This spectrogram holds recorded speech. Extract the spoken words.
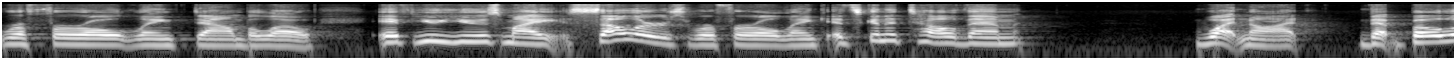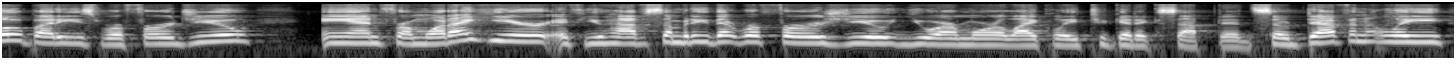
referral link down below. If you use my seller's referral link, it's going to tell them Whatnot that Bolo Buddies referred you. And from what I hear, if you have somebody that refers you, you are more likely to get accepted. So definitely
